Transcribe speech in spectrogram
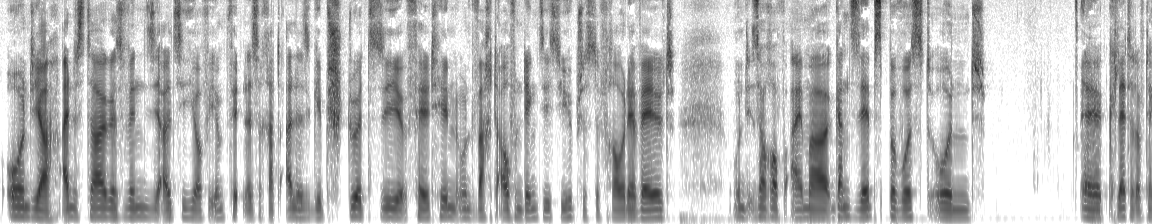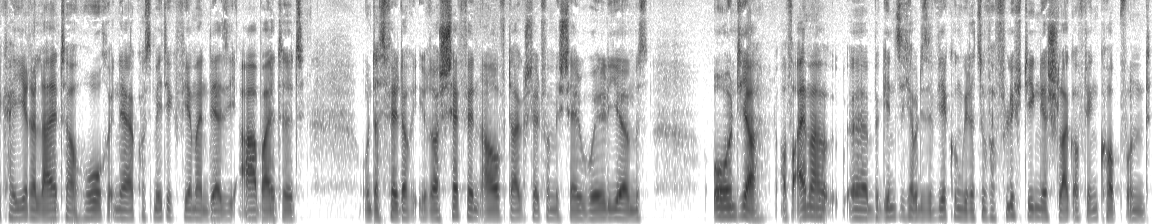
Und ja, eines Tages, wenn sie, als sie hier auf ihrem Fitnessrad alles gibt, stürzt sie, fällt hin und wacht auf und denkt, sie ist die hübscheste Frau der Welt und ist auch auf einmal ganz selbstbewusst und äh, klettert auf der Karriereleiter hoch in der Kosmetikfirma, in der sie arbeitet. Und das fällt auch ihrer Chefin auf, dargestellt von Michelle Williams. Und ja, auf einmal äh, beginnt sich aber diese Wirkung wieder zu verflüchtigen, der Schlag auf den Kopf. Und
